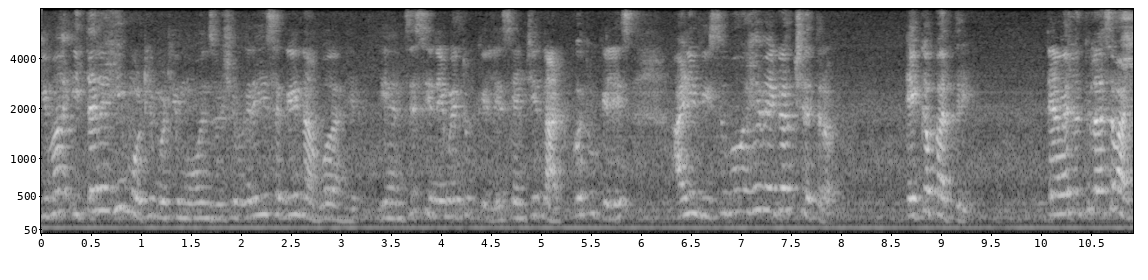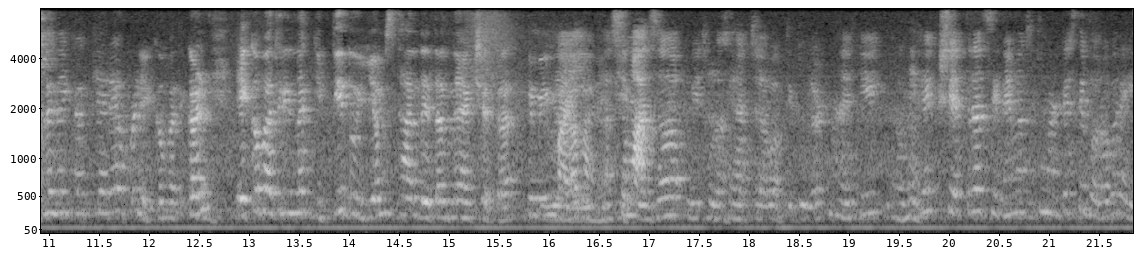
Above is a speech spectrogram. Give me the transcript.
किंवा इतरही मोठी मोठी मोहन जोशी वगैरे ही सगळी नावं आहेत यांचे सिनेमे तू केलेस यांची नाटकं तू केलीस आणि विसुभाऊ हे वेगळं क्षेत्र एकपात्री त्यावेळेला तुला असं वाटलं नाही का की अरे आपण एकपात्री कारण एकपात्रींना किती दुय्यम स्थान देतात ना या क्षेत्रात हे मी मला असं. माझं मी थोडंसं ह्याच्या बाबतीत उलट म्हणेन की. हे क्षेत्र सिनेमाचं तू म्हणतेस ते बरोबर आहे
